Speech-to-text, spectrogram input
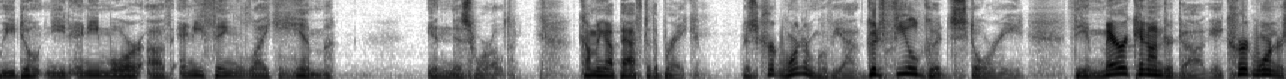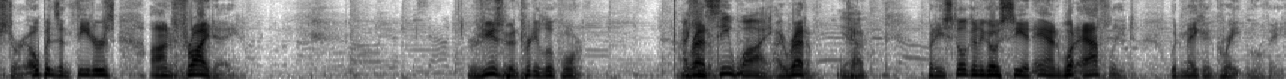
We don't need any more of anything like him in this world. Coming up after the break, there's a Kurt Warner movie out. Good feel good story. The American Underdog, a Kurt Warner story, opens in theaters on Friday. Reviews have been pretty lukewarm. I read can 'em. see why. I read them. Yeah. But he's still going to go see it. And what athlete would make a great movie?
